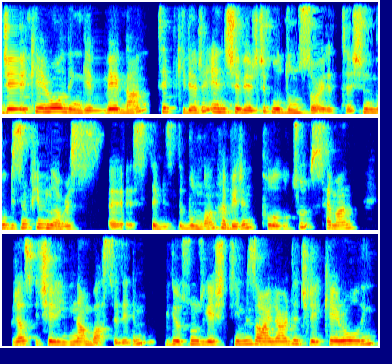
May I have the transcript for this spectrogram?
J.K. Rowling'e verilen tepkileri endişe verici bulduğunu söyledi. Şimdi bu bizim Film Lovers e, sitemizde bulunan haberin plotu hemen biraz içeriğinden bahsedelim. Biliyorsunuz geçtiğimiz aylarda J.K. Rowling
